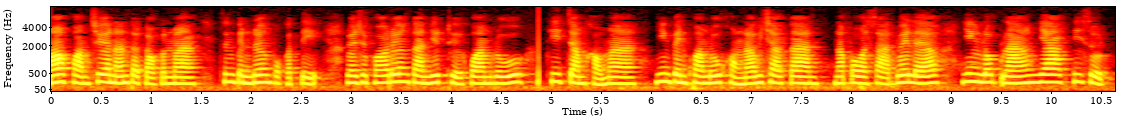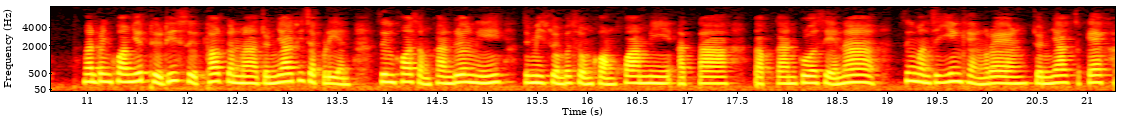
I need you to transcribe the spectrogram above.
มอบความเชื่อนั้นต่อๆกันมา ซึ่งเป็นเรื่องปกติ โดยเฉพาะเรื่องการยึดถือความรู้ ที่จำเขามา ยิ่งเป็นความรู้ของนักวิชาการ นักประวัติศาสตร์ด้วยแล้ว ยิ่งลบล้างยากที่สุด มันเป็นความยึดถือที่สืบทอดกันมาจนยากที่จะเปลี่ยน ซึ่งข้อสำคัญเรื่องนี้จะมีส่วนผสมของความมีอัตตา กับการกลัวเสียหน้า ซึ่งมันจะยิ่งแข็งแรงจนยากจะแก้ไข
